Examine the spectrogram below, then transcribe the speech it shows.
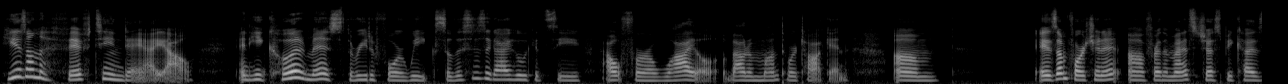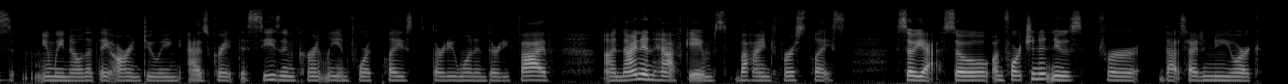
He is on the 15 day IL. and he could miss three to four weeks. So this is a guy who we could see out for a while, about a month. We're talking. Um, is unfortunate uh, for the Mets just because we know that they aren't doing as great this season. Currently in fourth place, 31 and 35, uh, nine and a half games behind first place. So yeah, so unfortunate news for that side of New York.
